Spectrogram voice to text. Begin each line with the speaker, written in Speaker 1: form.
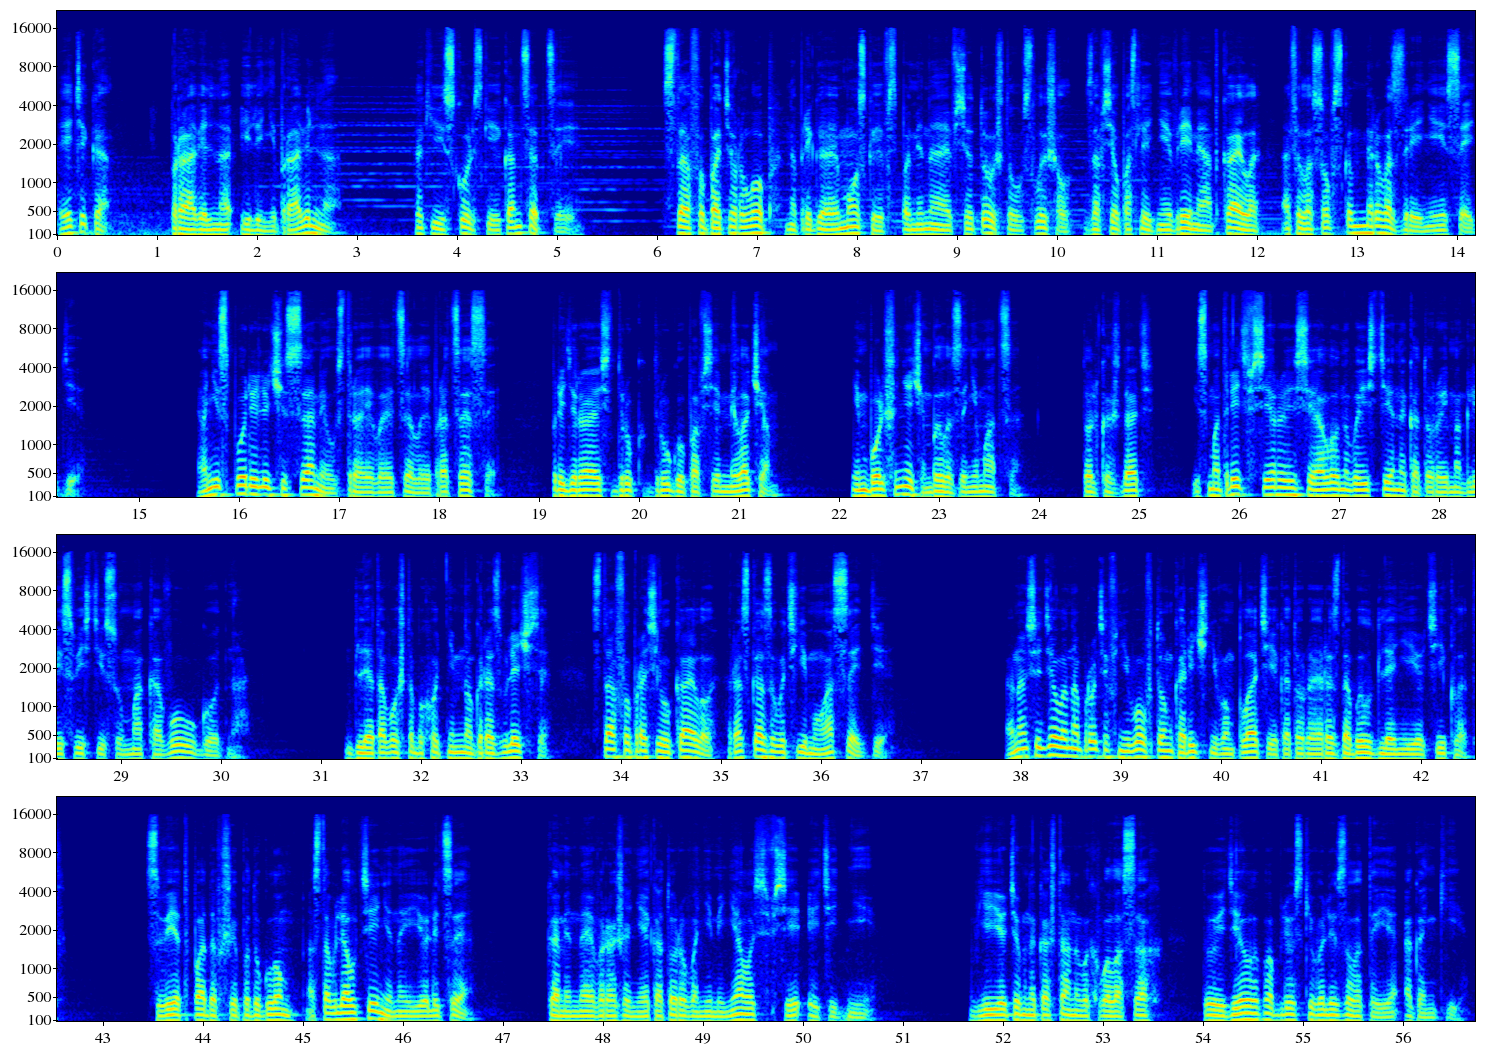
Speaker 1: Этика? Правильно или неправильно? Какие скользкие концепции? Стаффа потер лоб, напрягая мозг и вспоминая все то, что услышал за все последнее время от Кайла о философском мировоззрении Сэдди. Они спорили часами, устраивая целые процессы, придираясь друг к другу по всем мелочам. Им больше нечем было заниматься. Только ждать и смотреть в серые сиалоновые стены, которые могли свести с ума кого угодно. Для того, чтобы хоть немного развлечься, Став попросил Кайло рассказывать ему о Сэдди. Она сидела напротив него в том коричневом платье, которое раздобыл для нее Тиклот. Свет, падавший под углом, оставлял тени на ее лице, каменное выражение которого не менялось все эти дни. В ее темно-каштановых волосах то и дело поблескивали золотые огоньки.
